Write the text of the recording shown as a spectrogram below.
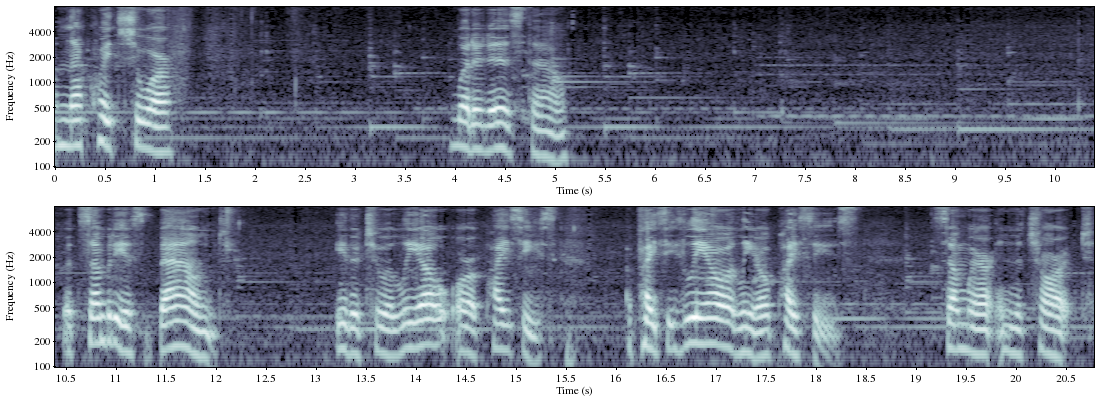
I'm not quite sure what it is though. but somebody is bound either to a Leo or a Pisces a Pisces Leo, a Leo Pisces, somewhere in the chart.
